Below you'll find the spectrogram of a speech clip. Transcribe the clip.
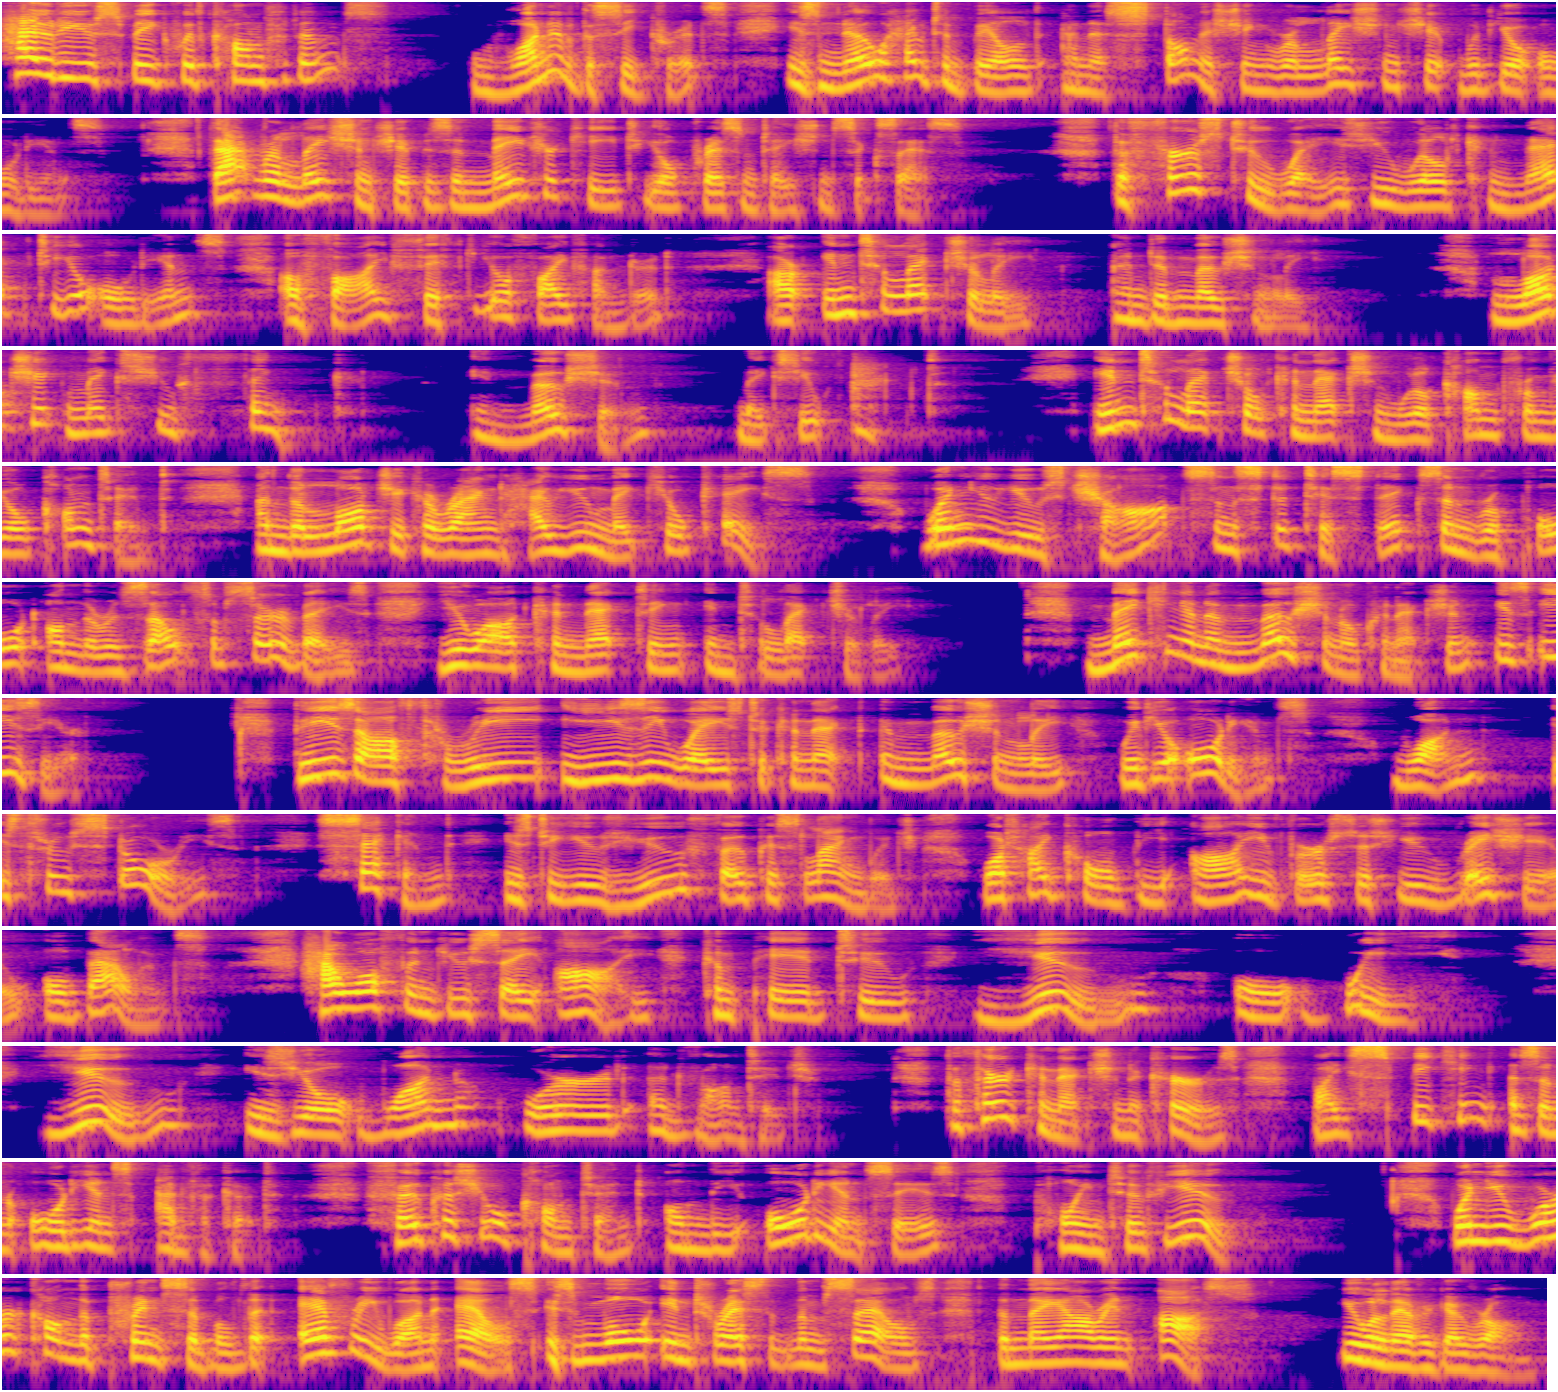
How do you speak with confidence? One of the secrets is know how to build an astonishing relationship with your audience. That relationship is a major key to your presentation success. The first two ways you will connect to your audience of 5, 50 or 500 are intellectually and emotionally. Logic makes you think. Emotion makes you act. Intellectual connection will come from your content and the logic around how you make your case. When you use charts and statistics and report on the results of surveys, you are connecting intellectually. Making an emotional connection is easier. These are three easy ways to connect emotionally with your audience. One is through stories. Second is to use you-focused language, what I call the I versus you ratio or balance. How often do you say I compared to you or we? You is your one word advantage. The third connection occurs by speaking as an audience advocate. Focus your content on the audience's point of view. When you work on the principle that everyone else is more interested in themselves than they are in us, you will never go wrong.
